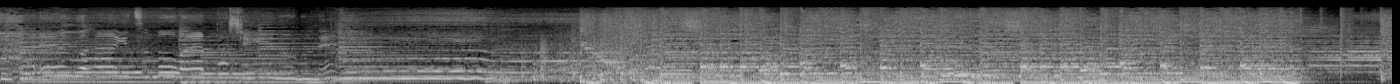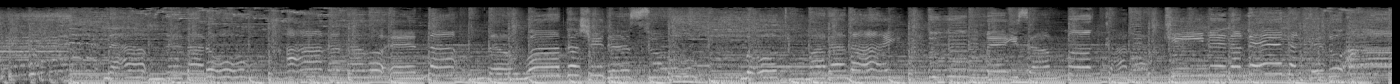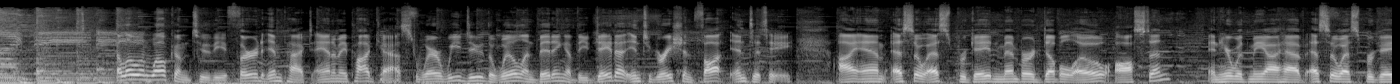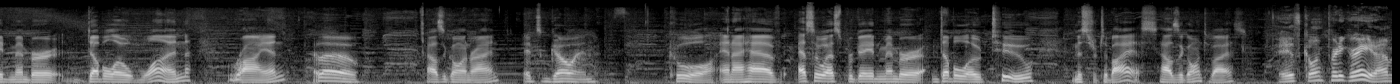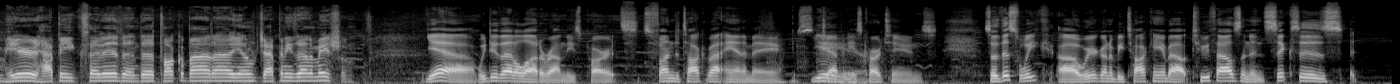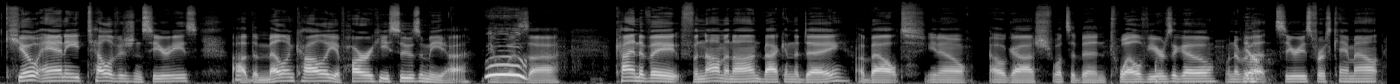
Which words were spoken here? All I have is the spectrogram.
えはいつも私の胸。Welcome to the Third Impact Anime Podcast, where we do the will and bidding of the Data Integration Thought Entity. I am SOS Brigade member 00 Austin, and here with me I have SOS Brigade member 001 Ryan. Hello. How's it going, Ryan? It's going. Cool. And I have SOS Brigade member 002 Mr. Tobias. How's it going, Tobias? It's going pretty great. I'm here, happy, excited, and uh, talk about uh, you know Japanese animation. Yeah, we do that a lot around these parts. It's fun to talk about anime, Yeah. Japanese cartoons. So this week, uh, we're going to be talking about 2006's KyoAni television series, uh, The Melancholy of Haruhi Suzumiya. It was uh, kind of a phenomenon back in the day, about, you know, oh gosh, what's it been, 12 years ago, whenever Yep. that series first came out.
